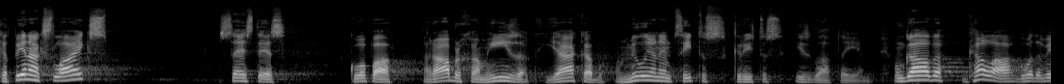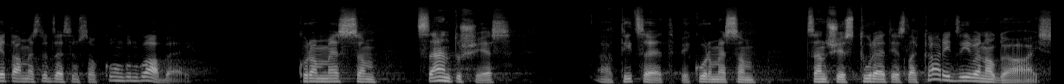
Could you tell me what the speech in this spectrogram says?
Kad pienāks laiks sēsties kopā ar Ābrahāmu, Īzaku, Jēkabu un miljoniem citus Kristus izglābtajiem. Un galda galā, goda vietā, mēs redzēsim savu kungu un glābēju, kuram mēs esam centušies ticēt, pie kura mēs esam centušies turēties, lai kā arī dzīve nav gājis.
